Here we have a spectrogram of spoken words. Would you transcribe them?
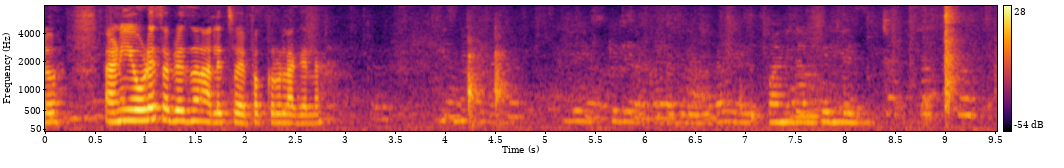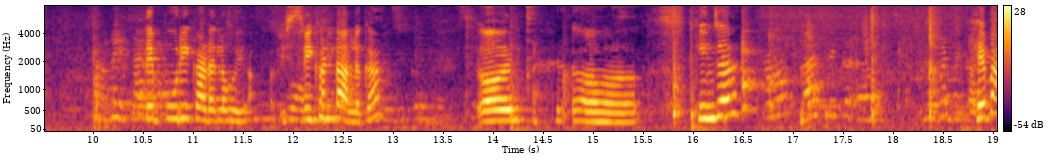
केलं आणि एवढे सगळेजण आलेत स्वयंपाक करू लागायला. ते पुरी काढायला होईल श्रीखंड आलं का? किंजर हे बा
